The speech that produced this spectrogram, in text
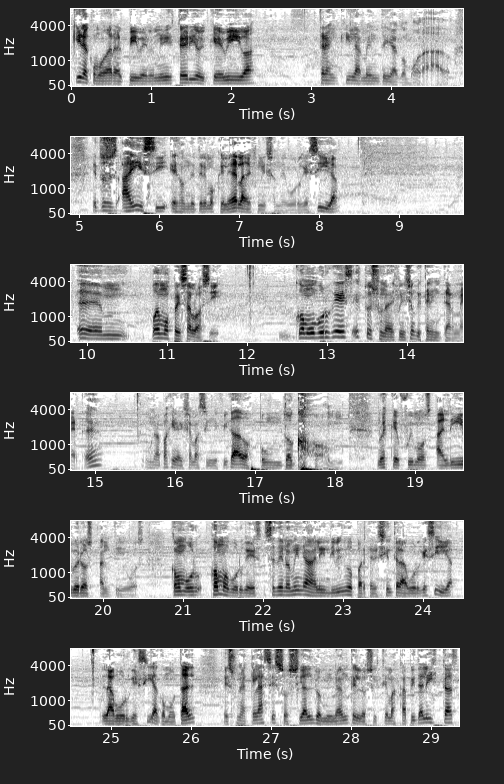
quiere acomodar al pibe en el ministerio y que viva tranquilamente y acomodado. Entonces ahí sí es donde tenemos que leer la definición de burguesía. Em, podemos pensarlo así. Como burgués, esto es una definición que está en internet, ¿eh? una página que se llama significados.com. No es que fuimos a libros antiguos. Como, como burgués se denomina al individuo perteneciente a la burguesía. La burguesía como tal es una clase social dominante en los sistemas capitalistas,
